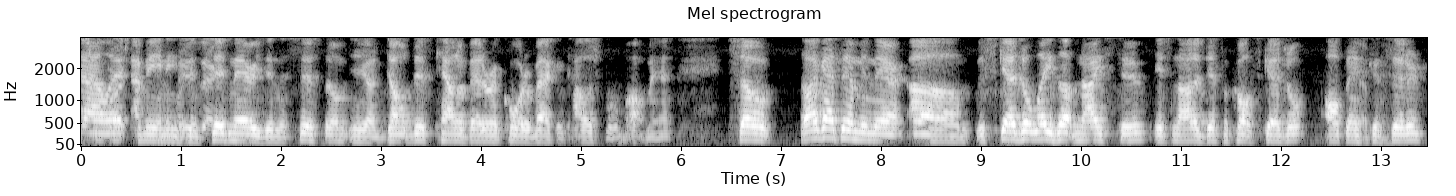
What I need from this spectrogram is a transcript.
talent. I mean, he's been sitting there. He's in the system. You know, don't discount a veteran quarterback in college football, man. So, so I got them in there. Um, the schedule lays up nice too. It's not a difficult schedule, all things Definitely. considered.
